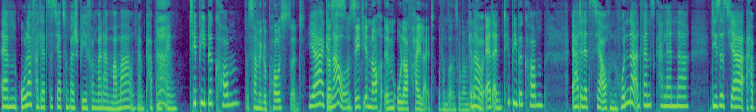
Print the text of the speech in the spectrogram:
Ähm, Olaf hat letztes Jahr zum Beispiel von meiner Mama und meinem Papa ein Tippi bekommen. Das haben wir gepostet. Ja, genau. Das seht ihr noch im Olaf Highlight auf unserer Instagram-Seite. Genau, er hat einen Tippi bekommen. Er hatte letztes Jahr auch einen Hunde-Adventskalender. Dieses Jahr habe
